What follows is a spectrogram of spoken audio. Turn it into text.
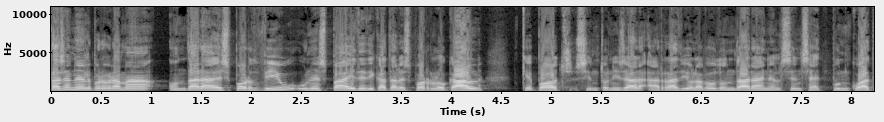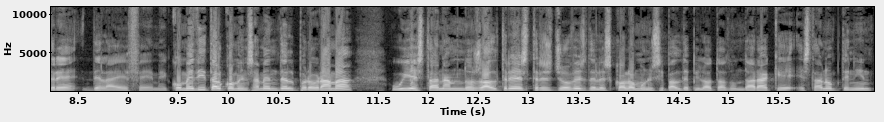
Estàs en el programa Ondara Esport Viu, un espai dedicat a l'esport local que pots sintonitzar a Ràdio La Veu d'Ondara en el 107.4 de la FM. Com he dit al començament del programa, avui estan amb nosaltres tres joves de l'Escola Municipal de Pilota d'Ondara que estan obtenint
